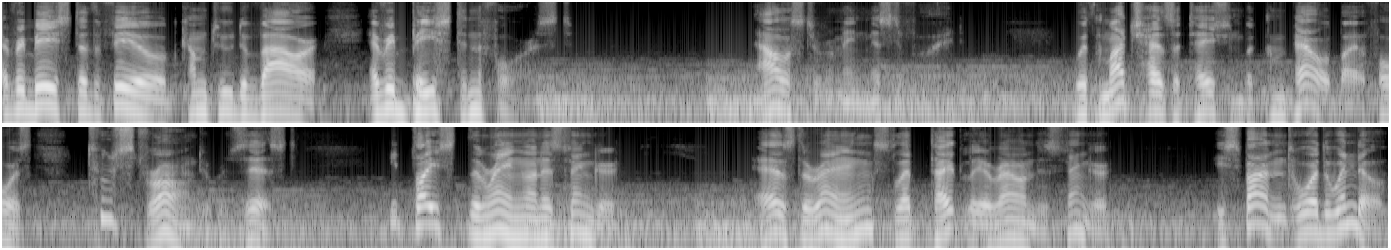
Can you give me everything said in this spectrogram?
Every beast of the field come to devour every beast in the forest. Alistair remained mystified. With much hesitation, but compelled by a force too strong to resist, he placed the ring on his finger. As the ring slipped tightly around his finger, he spun toward the window.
